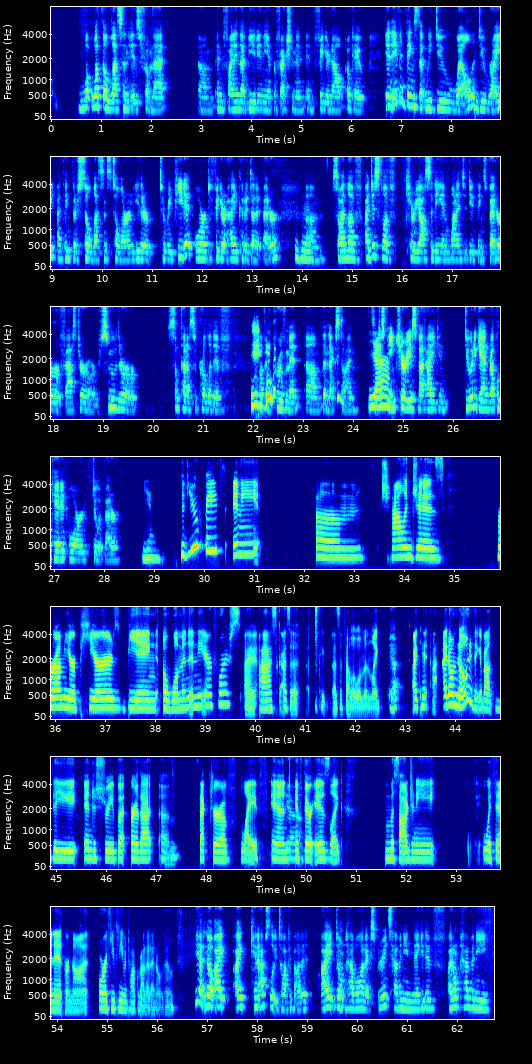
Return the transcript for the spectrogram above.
what what the lesson is from that, um, and finding that beauty in the imperfection, and, and figuring out okay and even things that we do well and do right, I think there's still lessons to learn, either to repeat it or to figure out how you could have done it better. Mhm. Um, so I love, I just love curiosity and wanting to do things better or faster or smoother or some kind of superlative of improvement um, the next time. So just being curious about how you can do it again, replicate it, or do it better. Yeah. Did you face any um challenges from your peers being a woman in the Air Force? I ask as a as a fellow woman, like Yeah. I can I- I don't know anything about the industry, but or that um sector of life, and Yeah. if there is like misogyny within it or not, or if you can even talk about it, I don't know. Yeah, no, I I can absolutely talk about it. I don't have a lot of experience, have any negative. I don't have any.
